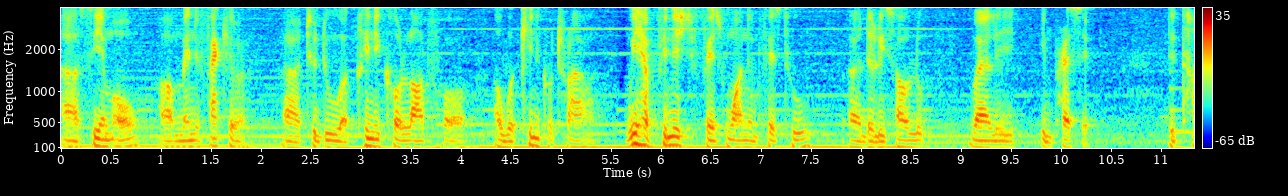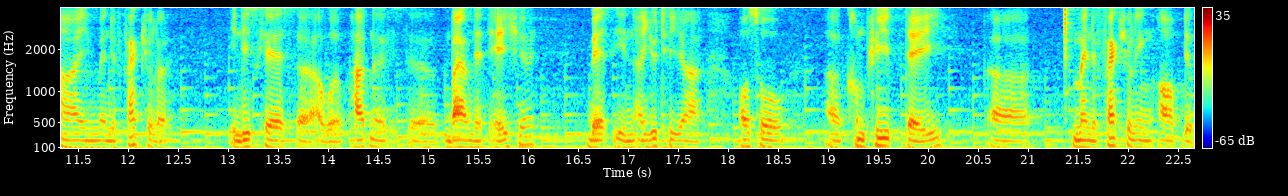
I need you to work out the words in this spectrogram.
uh, CMO uh, manufacturer uh, to do a clinical lot for our clinical trial. We have finished phase one and phase two. Uh, the result look very impressive. The Thai manufacturer, in this case, uh, our partner is Bionet Asia, based in Ayutthaya, also uh, complete the uh, manufacturing of the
